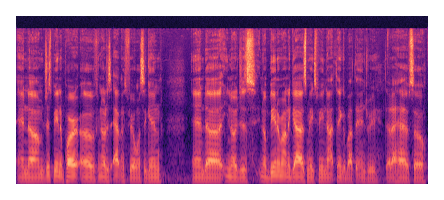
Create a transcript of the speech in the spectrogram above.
and um, just being a part of you know this atmosphere once again. And uh, you know, just you know, being around the guys makes me not think about the injury that I have. So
